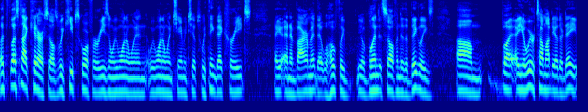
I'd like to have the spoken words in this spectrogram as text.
let's let's not kid ourselves. We keep score for a reason. We want to win. We want to win championships. We think that creates a, an environment that will hopefully you know blend itself into the big leagues. Um, but uh, you know, we were talking about the other day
